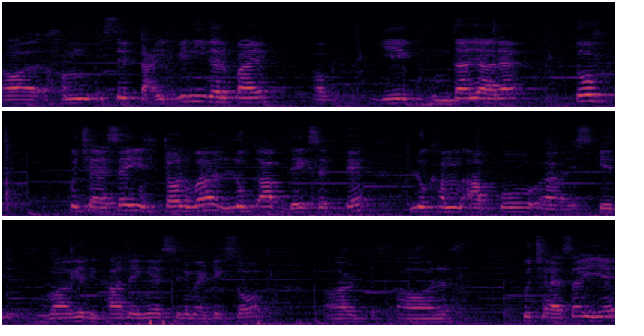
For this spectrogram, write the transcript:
आ, हम इसे टाइट भी नहीं कर पाए अब ये घूमता जा रहा है। तो कुछ ऐसा ही इंस्टॉल हुआ। लुक आप देख सकते हैं। लुक हम आपको इसके घुमा के दिखा देंगे सिनेमेटिक सॉ और और कुछ ऐसा ही है।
